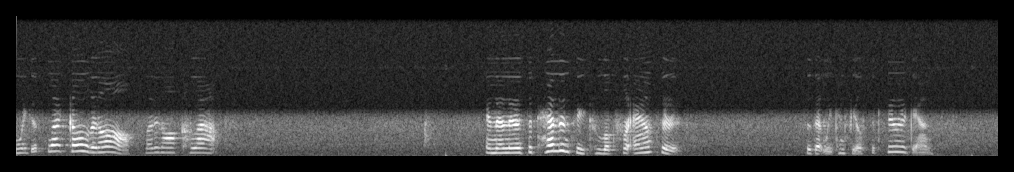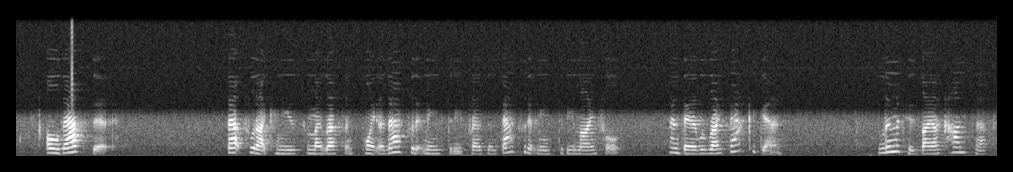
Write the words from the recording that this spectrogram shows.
we just let go of it all, let it all collapse. And then there's the tendency to look for answers so that we can feel secure again. Oh, that's it. That's what I can use for my reference point, or that's what it means to be present, that's what it means to be mindful. And there we're right back again, limited by our concepts.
